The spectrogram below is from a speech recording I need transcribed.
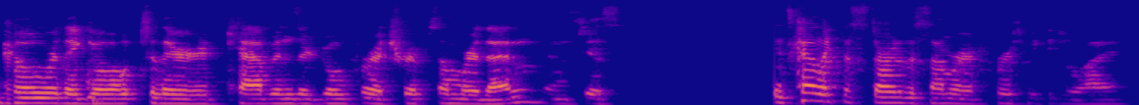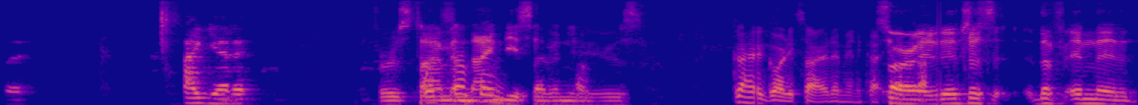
go or they go out to their cabins or go for a trip somewhere then, and it's just, it's kind of like the start of the summer, first week of July. But I get it. First time in 97 years. Go ahead, Gordy. Sorry, I didn't mean to cut Sorry, you. Sorry, it's just the in the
